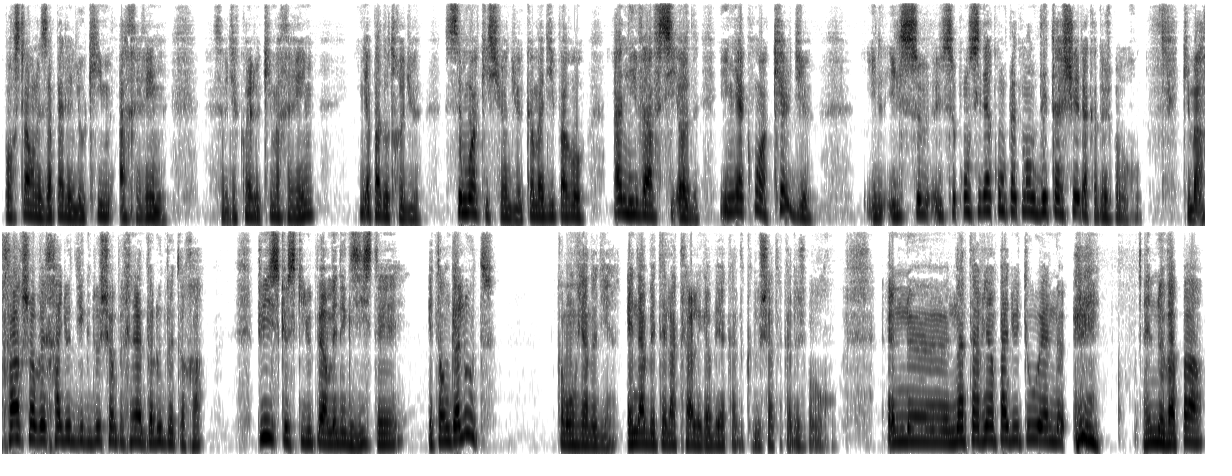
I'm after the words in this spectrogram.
Pour cela, on les appelle Elohim Acherim. Ça veut dire quoi Elohim Acherim? Il n'y a pas d'autre Dieu. C'est moi qui suis un Dieu. Comme a dit Paro, Anivav Siod. Il n'y a que moi. Quel Dieu? Il, il, se, il se considère complètement détaché d'Akadosh Baruch puisque ce qui lui permet d'exister est en galoute. comme on vient de dire. Elle n'intervient pas du tout, elle ne, va pas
